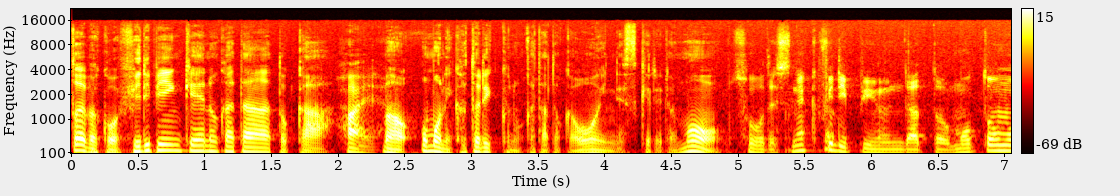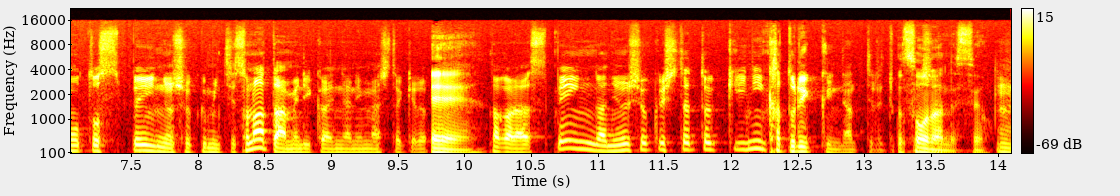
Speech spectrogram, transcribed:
例えばこうフィリピン系の方とか、はい。まあ、主にカトリックの方とか多いんですけれども、そうですね、フィリピンだと、もともとスペインの植民地、その後アメリカになりましたけど、えだからスペインが入植した時にカトリックになってるってことえそうなんでですよ、す、うんう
